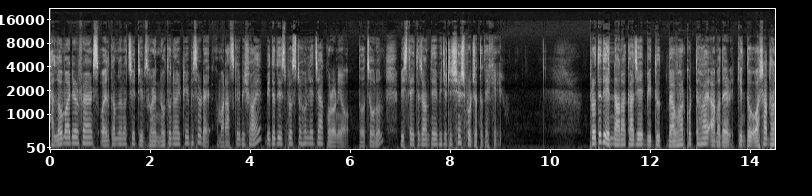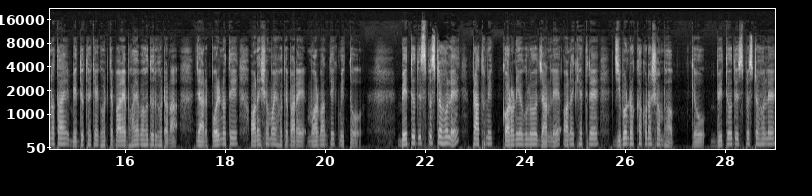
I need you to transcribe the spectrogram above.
Hello my dear friends welcome জানাচ্ছি টিপস ঘরের নতুন আরেকটি এপিসোডে আমার আজকের বিষয়, বিদ্যুৎ স্পষ্ট হলে যা করণীয়। তো চলুন, বিস্তারিত জানতে ভিডিওটি শেষ পর্যন্ত দেখি। প্রতিদিন নানা কাজে বিদ্যুৎ ব্যবহার করতে হয় আমাদের, কিন্তু অসাবধানতায় বিদ্যুৎ থেকে ঘটতে পারে ভয়াবহ দুর্ঘটনা, যার পরিণতি অনেক সময় হতে পারে মর্মান্তিক মৃত্যু। বিদ্যুৎ স্পষ্ট হলে প্রাথমিক করণীয়গুলো জানলে অনেক ক্ষেত্রে জীবন রক্ষা করা সম্ভব। কেউ বিদ্যুৎ স্পষ্ট হলে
